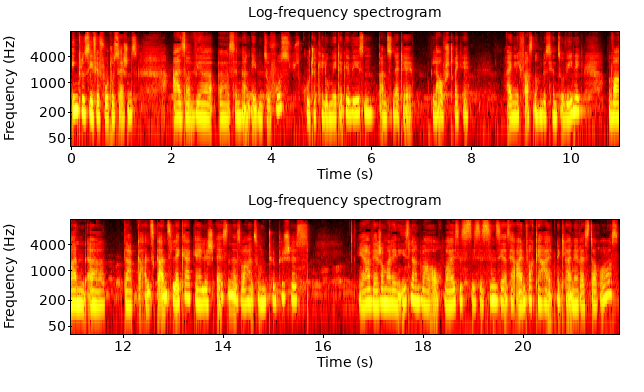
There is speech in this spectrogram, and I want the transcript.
inklusive Fotosessions. Also wir äh, sind dann eben zu Fuß, guter Kilometer gewesen, ganz nette Laufstrecke, eigentlich fast noch ein bisschen zu wenig, waren äh, da ganz, ganz lecker gälisch essen. Es war halt so ein typisches ja, wer schon mal in Island war, auch weiß, es, es sind sehr, sehr einfach gehaltene kleine Restaurants.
